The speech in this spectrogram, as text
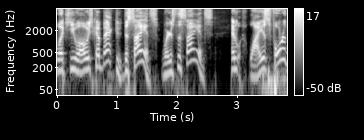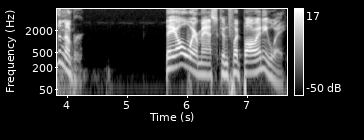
what you always come back to the science. Where's the science? And why is four the number? They all wear masks in football anyway.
